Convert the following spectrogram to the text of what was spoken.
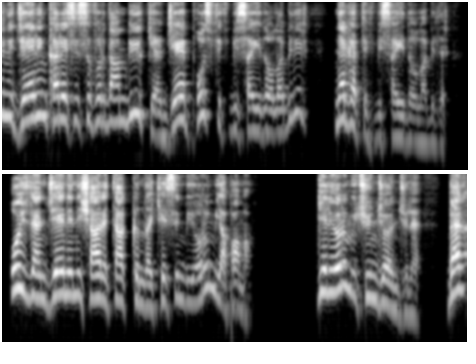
Şimdi C'nin karesi sıfırdan büyük ya. C pozitif bir sayıda olabilir. Negatif bir sayıda olabilir. O yüzden C'nin işareti hakkında kesin bir yorum yapamam. Geliyorum üçüncü öncüle. Ben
